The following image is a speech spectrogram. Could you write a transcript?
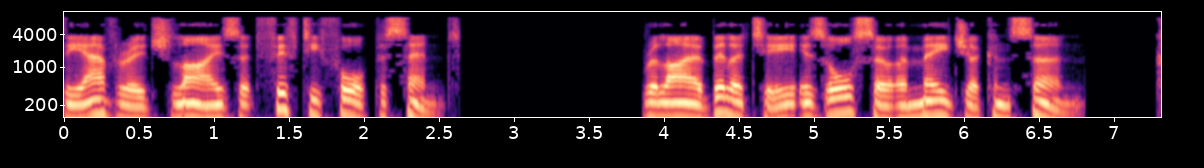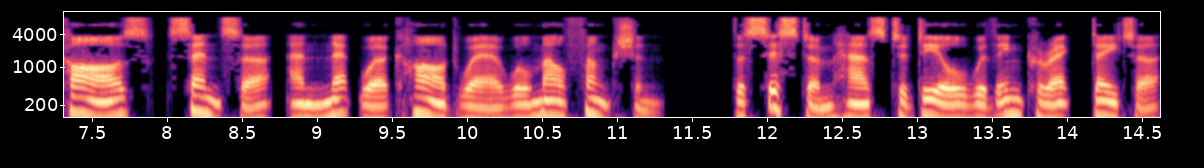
the average lies at 54%. Reliability is also a major concern. Cars, sensor, and network hardware will malfunction. The system has to deal with incorrect data,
